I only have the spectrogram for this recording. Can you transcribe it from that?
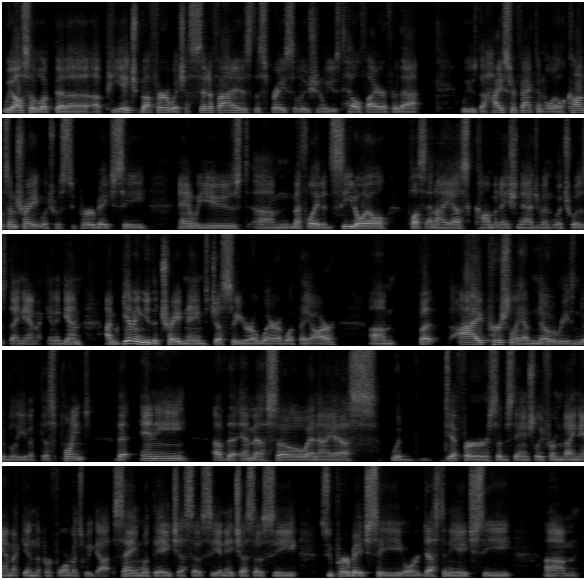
We also looked at a, a, pH buffer, which acidifies the spray solution. We used Hellfire for that. We used a high surfactant oil concentrate, which was Superb HC and we used um, methylated seed oil plus NIS combination adjuvant, which was dynamic. And again, I'm giving you the trade names just so you're aware of what they are. Um, but I personally have no reason to believe at this point that any of the MSO NIS would differ substantially from dynamic in the performance we got. Same with the HSOC and HSOC, Superb HC or Destiny HC, um,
